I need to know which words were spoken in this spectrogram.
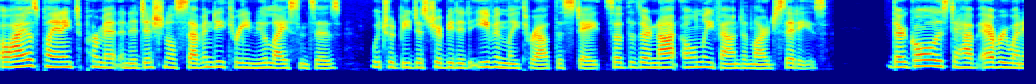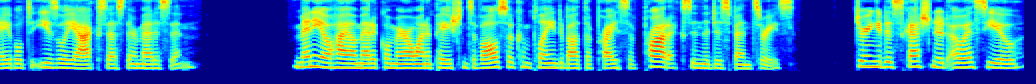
Ohio is planning to permit an additional 73 new licenses, which would be distributed evenly throughout the state so that they're not only found in large cities. Their goal is to have everyone able to easily access their medicine. Many Ohio medical marijuana patients have also complained about the price of products in the dispensaries. During a discussion at OSU,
